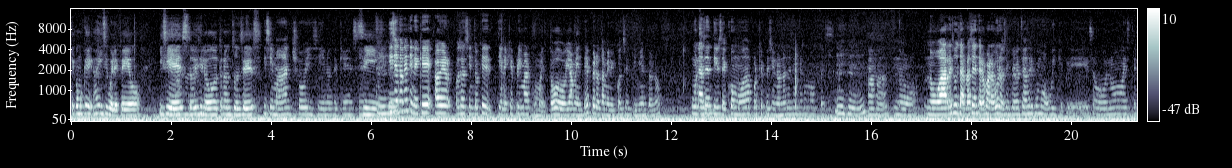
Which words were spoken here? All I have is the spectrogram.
que como que, ay, si huele feo, y si esto, y si lo otro, entonces... Y si mancho, y si no sé qué. Sí. Y siento que tiene que haber, o sea, siento que tiene que primar como en todo, obviamente, pero también el consentimiento, ¿no? Una Sí. sentirse cómoda, porque pues si uno no se siente como, pues, Ajá. no, no va a resultar placentero para uno, simplemente va a ser como, uy, qué pereza, o no, este.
